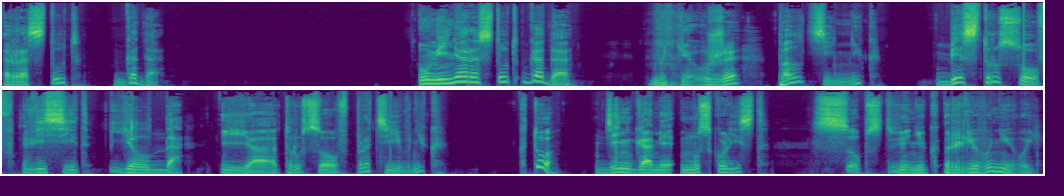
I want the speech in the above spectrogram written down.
растут года. У меня растут года. Мне уже полтинник. Без трусов висит елда. Я трусов противник. Кто деньгами мускулист? Собственник ревнивый.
